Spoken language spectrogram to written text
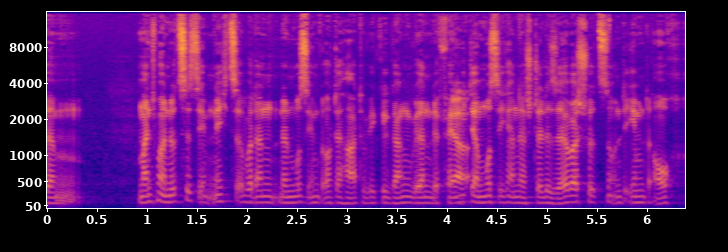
Ähm, manchmal nützt es eben nichts, aber dann, dann muss eben auch der harte Weg gegangen werden. Der Vermieter ja. muss sich an der Stelle selber schützen und eben auch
